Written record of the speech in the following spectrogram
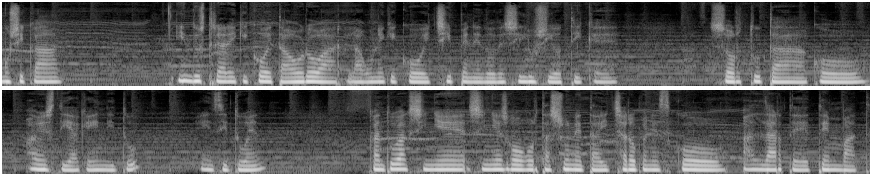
musika industriarekiko eta oroar lagunekiko etxipen edo desilusiotik e, sortutako abestiak egin ditu, egin zituen. Kantuak sine, sinez gogortasun eta itxaropenezko aldarte eten bat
